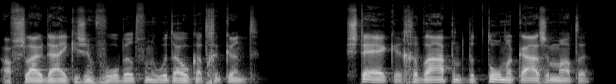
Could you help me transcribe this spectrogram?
Afsluitdijk is een voorbeeld van hoe het ook had gekund. Sterke, gewapend betonnen kazematten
